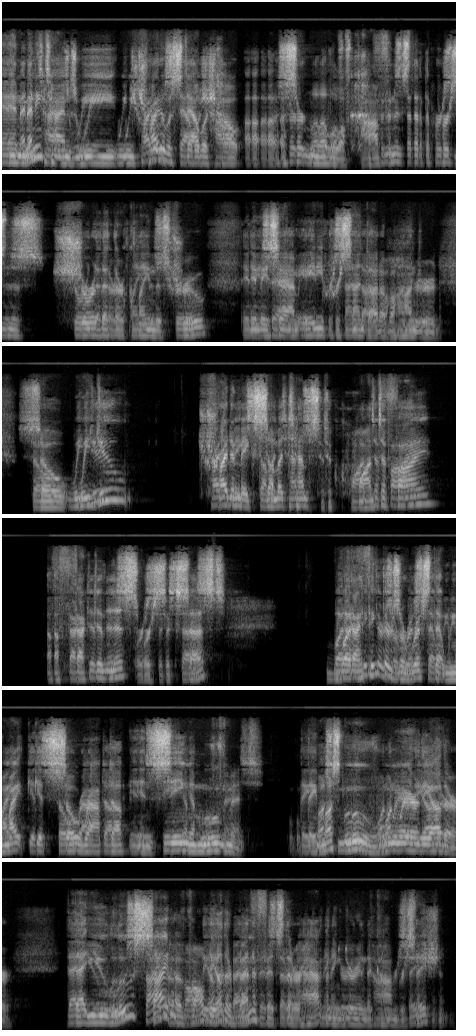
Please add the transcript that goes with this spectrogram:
And many times we we try to establish how a, a, certain level of confidence that the person is sure that their claim is true. They may say I'm 80% out of 100. So we do try to make some attempts to quantify effectiveness or success. But I think there's a risk that we might get so wrapped up in seeing a movement. They must move one way or the other that you lose sight of all the other benefits that are happening during the conversation.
